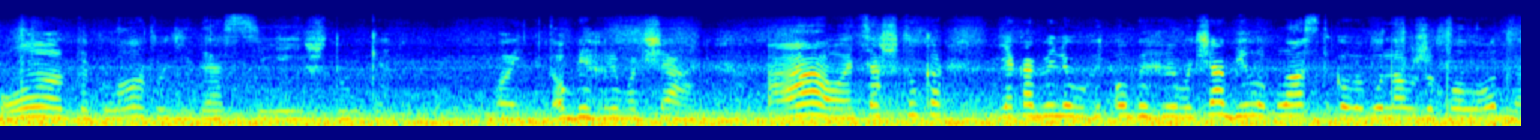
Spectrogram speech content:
О, тепло тут йде з цієї штуки. Ой, обігрівача. А, оця штука, яка біля обігрівача, біла пластикова, вона вже холодна.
